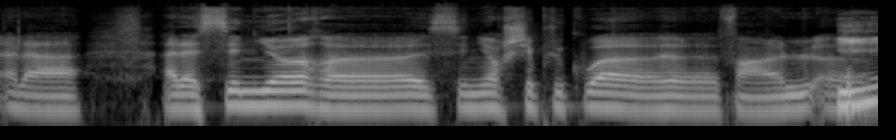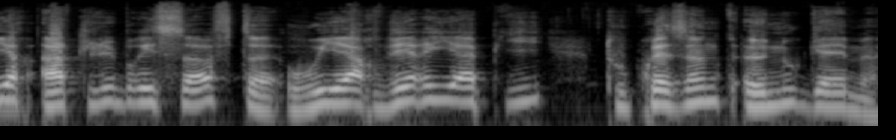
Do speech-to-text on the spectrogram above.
à la, à la senior, senior je sais plus quoi, enfin... Here at Lubrisoft, we are very happy to present a new game.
